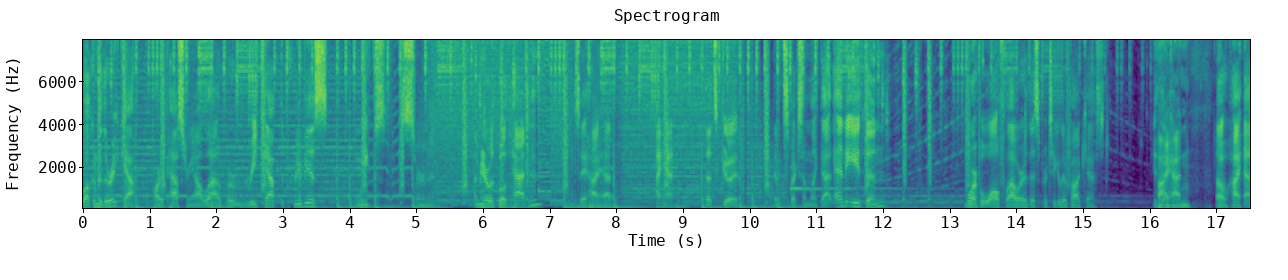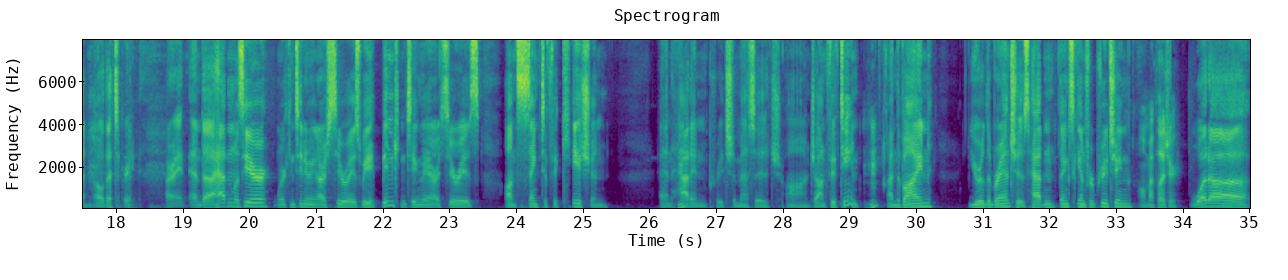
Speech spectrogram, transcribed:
Welcome to the recap, the part of Pastoring Out Loud, where we recap the previous week's sermon. I'm here with both Haddon. Say hi, Haddon. Hi, Haddon. That's good. I'd expect something like that. And Ethan. More of a wallflower this particular podcast. You Hi, think? Haddon. Oh, hi, Haddon. Oh, that's great. All right. And uh, Haddon was here. We're continuing our series. We've been continuing our series on sanctification. And Haddon preached a message on John 15. I'm the vine, you're the branches. Haddon, thanks again for preaching. Oh, my pleasure. What uh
